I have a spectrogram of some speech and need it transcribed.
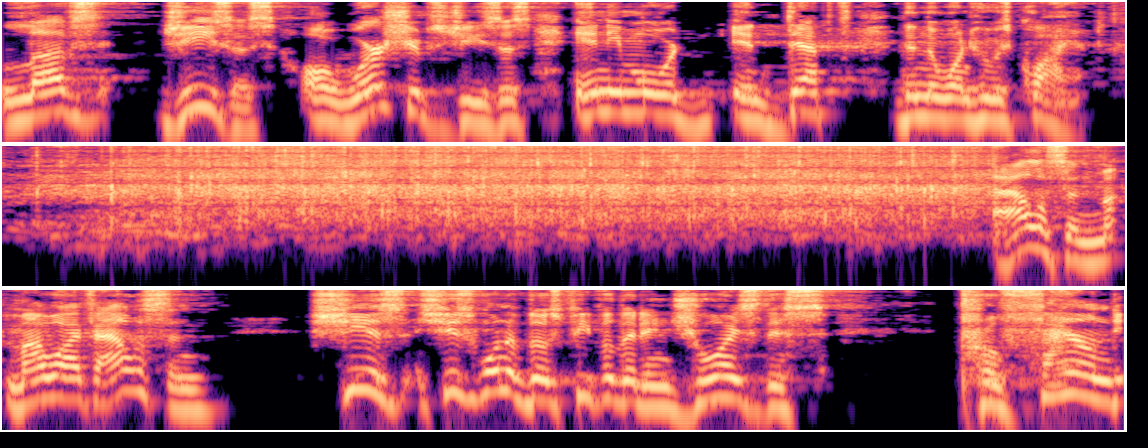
loves Jesus or worships Jesus any more in depth than the one who is quiet. Allison, my, my wife Allison, she is, she's one of those people that enjoys this profound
